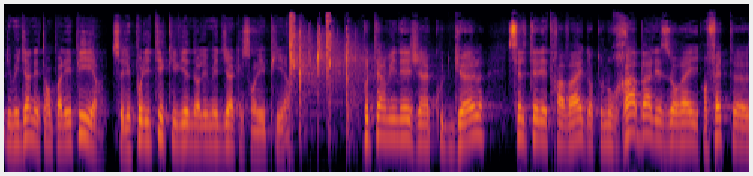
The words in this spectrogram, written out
Les médias n'étant pas les pires, c'est les politiques qui viennent dans les médias qui sont les pires. Pour terminer, j'ai un coup de gueule c'est le télétravail dont on nous rabat les oreilles. En fait, euh,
